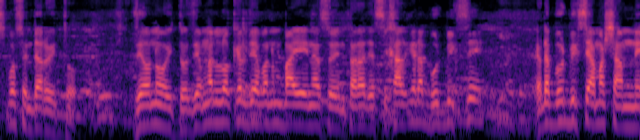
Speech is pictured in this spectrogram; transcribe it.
স্পোর্টস সেন্টার হইতো যে অন্য হইতো যে আমার লোকাল যে আমার বাই এন আছেন তারা যে কালকে একটা বুট বিকছে একটা বুট বিকছে আমার সামনে।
